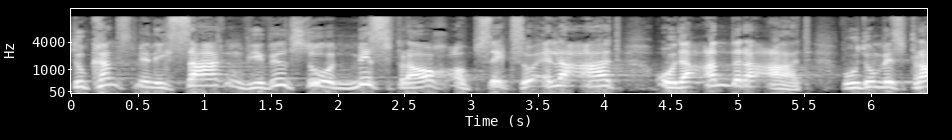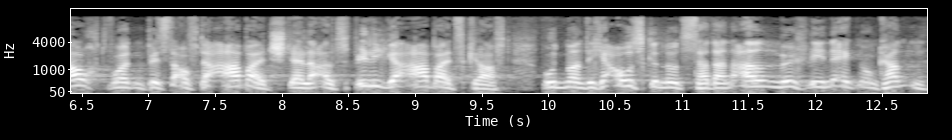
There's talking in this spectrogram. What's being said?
Du kannst mir nicht sagen, wie willst du einen Missbrauch, ob sexueller Art oder anderer Art, wo du missbraucht worden bist auf der Arbeitsstelle als billige Arbeitskraft, wo man dich ausgenutzt hat an allen möglichen Ecken und Kanten,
